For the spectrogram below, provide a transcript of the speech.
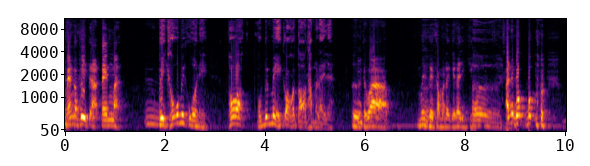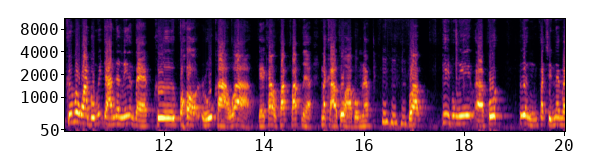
แม่ก็ผิดอะเต็มอะผิดเขาก็ไม่กลัวนี่ เพราะว่าผมไม่เห็นกกตทำอะไรเลยเออแต่ว่าไม่เคยทำอะไรแกได้จริงเออๆอันนี้ผมผมคือเมื่อวานผมวิจารณ์เรื่องนี้ตั้งแต่ คือพอรู้ข่าวว่า แกเข้าพักฟับเนี่ยนักข่าวโทรหาผมแล้วว่า พี่พรุ่งนี้อ่าโพสต์เรื่องทักษิณได้ไหม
